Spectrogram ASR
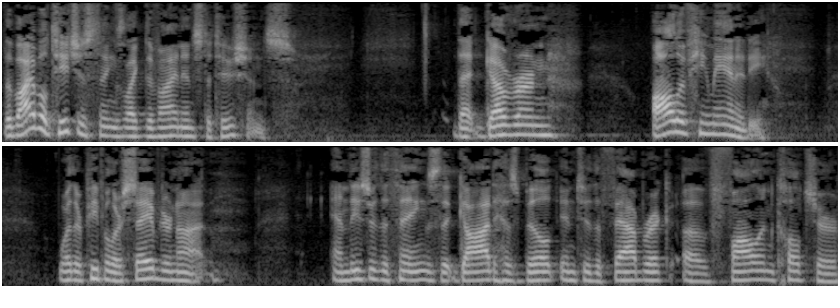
The Bible teaches things like divine institutions that govern all of humanity, whether people are saved or not. And these are the things that God has built into the fabric of fallen culture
